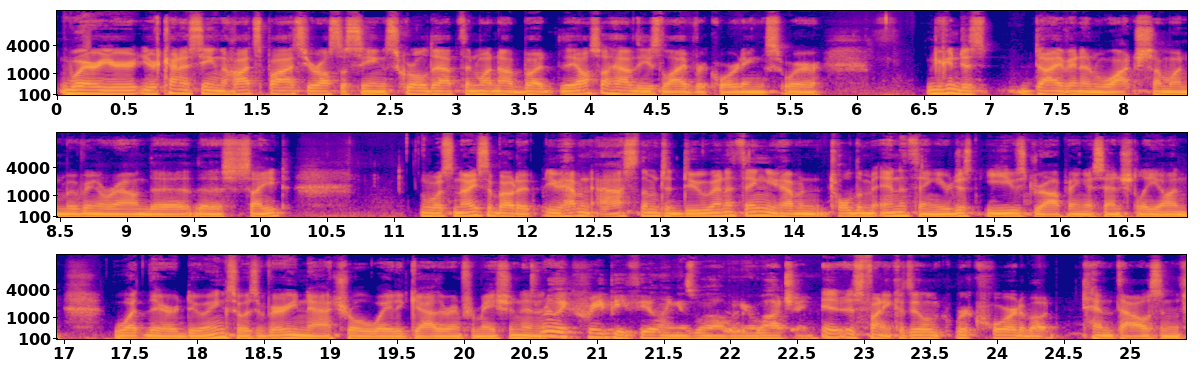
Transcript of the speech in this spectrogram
Where you're you're kind of seeing the hot spots, you're also seeing scroll depth and whatnot, but they also have these live recordings where you can just dive in and watch someone moving around the the site. And What's nice about it, you haven't asked them to do anything. You haven't told them anything. You're just eavesdropping essentially on what they're doing. So it's a very natural way to gather information. And Really creepy feeling as well when you're watching. it is funny because it'll record about 10,000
